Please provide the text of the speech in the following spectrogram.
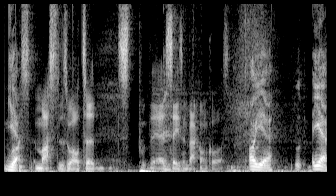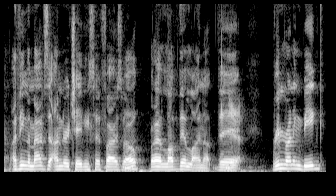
Yeah. must, must as well to put their season back on course. Oh yeah, yeah. I think the Mavs are underachieving so far as well, but I love their lineup. They're Mm. Yeah. rim running big,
